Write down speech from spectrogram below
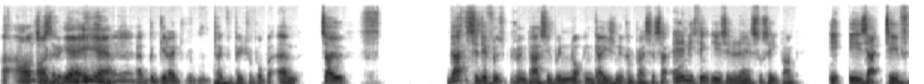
I- I'll Interesting. argue- yeah, yeah. Right, yeah. Uh, but, you know, take from Peter report. But um, so that's the difference between passive. We're not engaging a compressor. So anything using an air source heat pump, it is active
